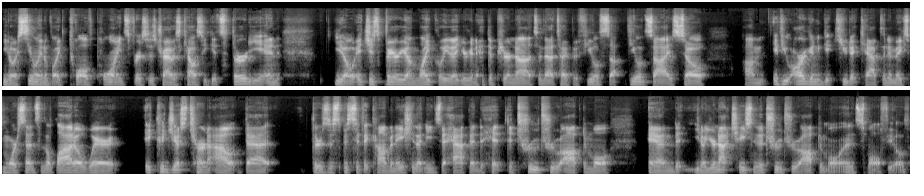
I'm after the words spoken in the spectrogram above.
you know, a ceiling of like 12 points versus Travis Kelce gets 30. And you know, it's just very unlikely that you're going to hit the pure nuts and that type of field field size. So, um, if you are going to get cute at captain, it makes more sense in the lotto where it could just turn out that there's a specific combination that needs to happen to hit the true, true optimal. And you know, you're not chasing the true, true optimal in small field.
